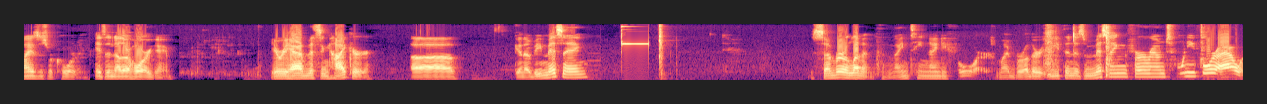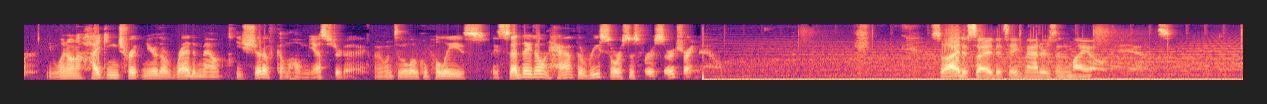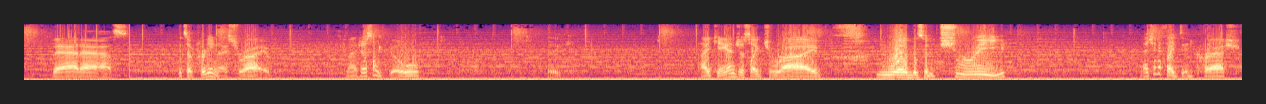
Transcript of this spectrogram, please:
Why is this recording? It's another horror game. Here we have Missing Hiker. Uh, gonna be missing. December 11th, 1994. My brother Ethan is missing for around 24 hours. He went on a hiking trip near the Red Mount. He should have come home yesterday. I went to the local police. They said they don't have the resources for a search right now. so I decided to take matters into my own hands. Badass. It's a pretty nice drive. Can I just like go? Like, I can just like drive. Whoa, almost hit a tree. Imagine if I did crash.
